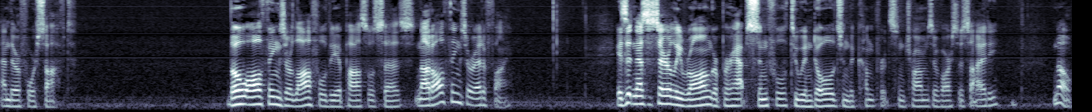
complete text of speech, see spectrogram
and therefore soft. Though all things are lawful, the apostle says, not all things are edifying. Is it necessarily wrong or perhaps sinful to indulge in the comforts and charms of our society? No.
